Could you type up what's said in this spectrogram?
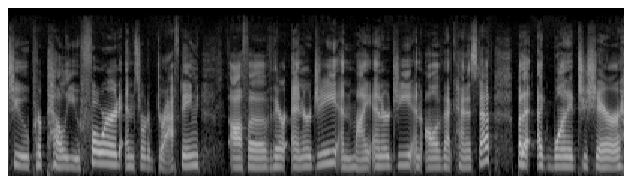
to propel you forward and sort of drafting off of their energy and my energy and all of that kind of stuff. But I, wanted to share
